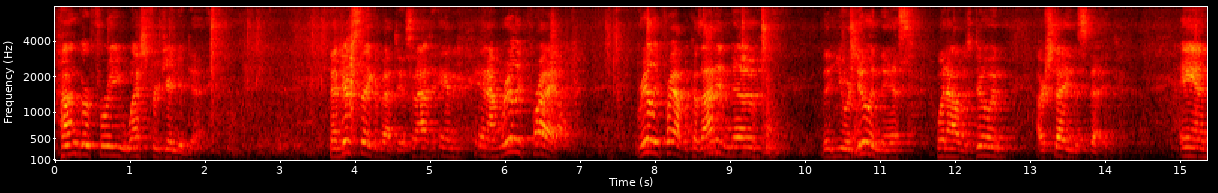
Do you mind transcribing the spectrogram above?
Hunger-Free West Virginia Day. Now just think about this, and, I, and, and I'm really proud, really proud because I didn't know that you were doing this when I was doing our State of the State. And,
